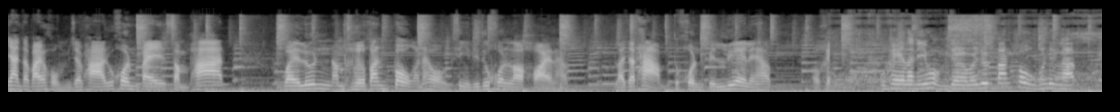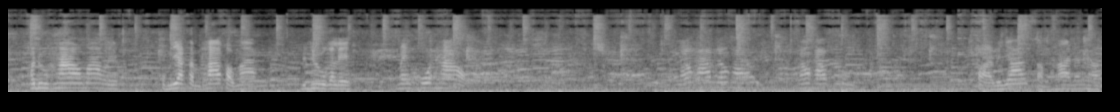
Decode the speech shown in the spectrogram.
อย่างต่อไปผมจะพาทุกคนไปสัมภาษณ์ วัยรุ่นอำเภอบ้านโป่งกันนะครับผมสิ่งที่ทุกคนรอคอยนะครับ เราจะถามทุกคนไปเรื่อยเลยครับ โอเค โอเค ตอนนี้ผมเจอวัยรุ่นบ้านโป่งคนหนึ่งครับเขาดูห้าวมากเลย ผมอยากสัมภาษณ์เขามาก ไปดูกันเลย แม่งโคตรห้าวน้องครับน้องครับน้องครับผมขออนุญาตสัมภาษณ์ได้ไหมครับ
